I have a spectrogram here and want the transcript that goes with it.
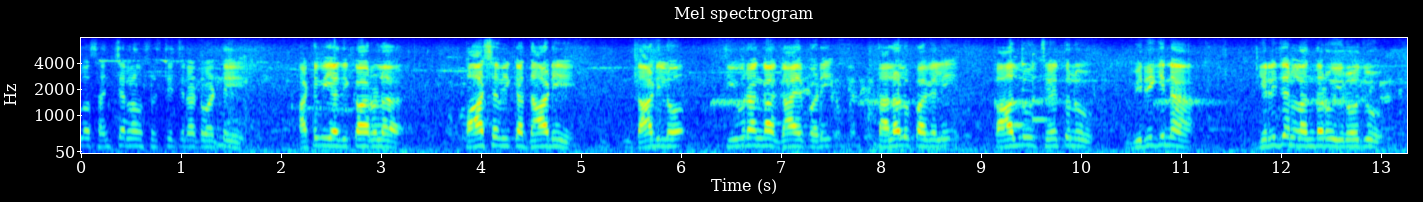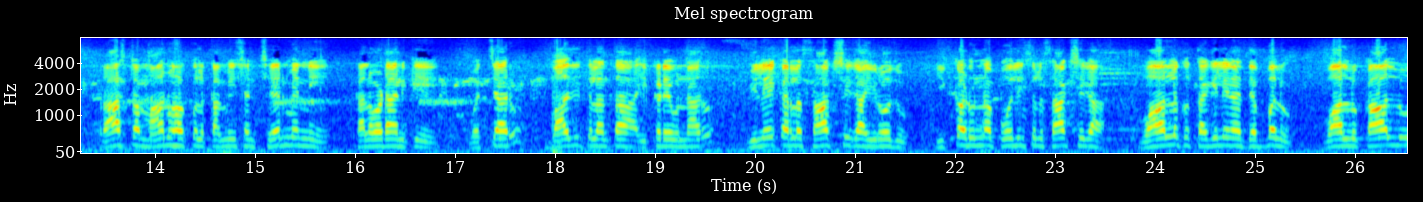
లో సంచలనం సృష్టించినటువంటి అటవీ అధికారుల పాశవిక దాడి దాడిలో తీవ్రంగా గాయపడి తలలు పగిలి కాళ్ళు చేతులు విరిగిన గిరిజనులందరూ ఈరోజు రాష్ట్ర మానవ హక్కుల కమిషన్ చైర్మన్ని కలవడానికి వచ్చారు. బాధితులంతా ఇక్కడే ఉన్నారు. విలేకరుల సాక్షిగా ఈరోజు ఇక్కడున్న పోలీసులు సాక్షిగా వాళ్ళకు తగిలిన దెబ్బలు వాళ్ళు కాళ్ళు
